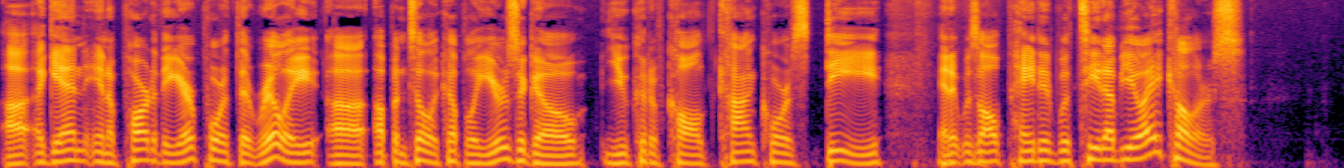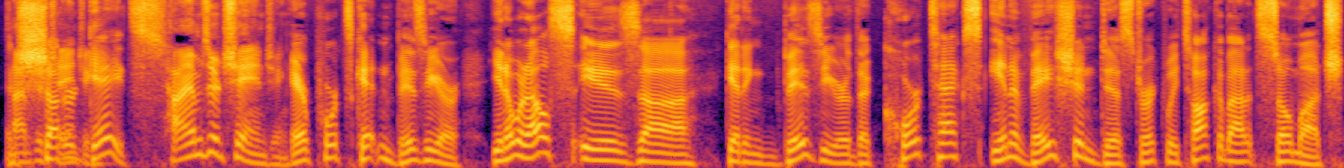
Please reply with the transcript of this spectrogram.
Uh, again, in a part of the airport that really, uh, up until a couple of years ago, you could have called Concourse D, and it was all painted with TWA colors and Times shuttered gates. Times are changing. Airport's getting busier. You know what else is uh, getting busier? The Cortex Innovation District. We talk about it so much,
